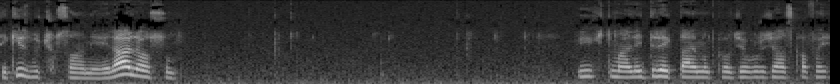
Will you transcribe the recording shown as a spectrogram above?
8,5 saniye. Helal olsun. Büyük ihtimalle direkt diamond kılıca vuracağız kafayı.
